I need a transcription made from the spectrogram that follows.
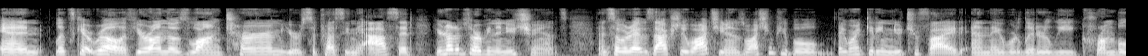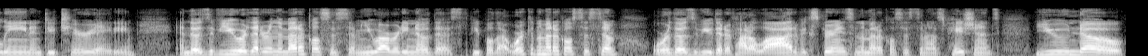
And let's get real, if you're on those long term, you're suppressing the acid, you're not absorbing the nutrients. And so what I was actually watching, I was watching people, they weren't getting nutrified and they were literally crumbling and deteriorating. And those of you that are in the medical system, you already know this. People that work in the medical system, or those of you that have had a lot of experience in the medical system as patients, you know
